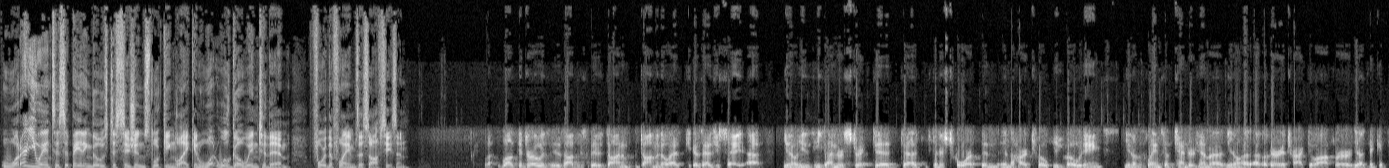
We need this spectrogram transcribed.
What are you anticipating those decisions looking like, and what will go into them for the Flames this offseason? Well, well Gaudreau is, is obviously a dom- domino, as, because as you say, uh, you know he's he's unrestricted, uh, finished fourth in, in the Hart Trophy voting. You know the Flames have tendered him a you know a, a very attractive offer. You know, I think it's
